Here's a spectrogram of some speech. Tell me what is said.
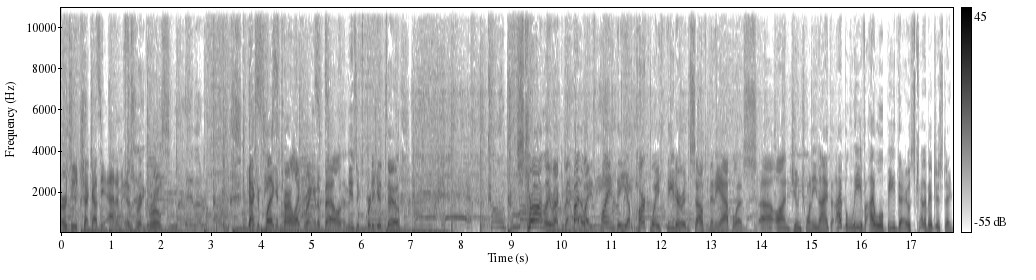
urge you to check out the Adam Ezra Group. The Guy can play guitar like ringing a bell, and the music's pretty good too. Strongly recommend. By the way, he's playing the uh, Parkway Theater in South Minneapolis uh, on June 29th, and I believe I will be there. It was kind of interesting,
